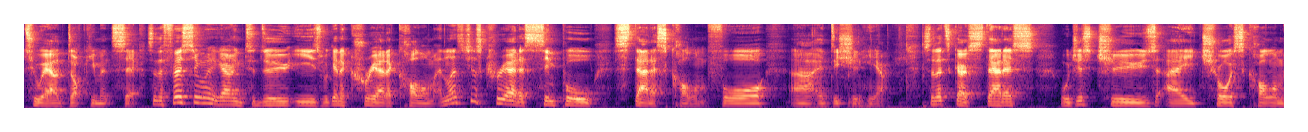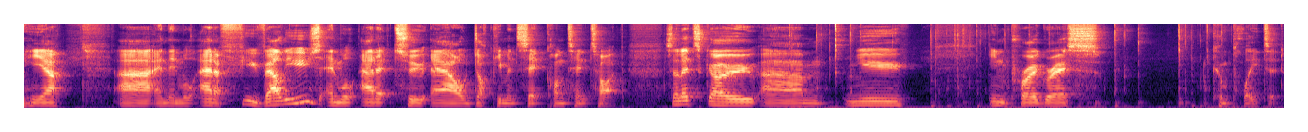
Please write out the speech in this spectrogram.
to our document set. So the first thing we're going to do is we're going to create a column and let's just create a simple status column for uh, addition here. So let's go status. We'll just choose a choice column here. Uh, and then we'll add a few values and we'll add it to our document set content type. So let's go um, new in progress completed.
